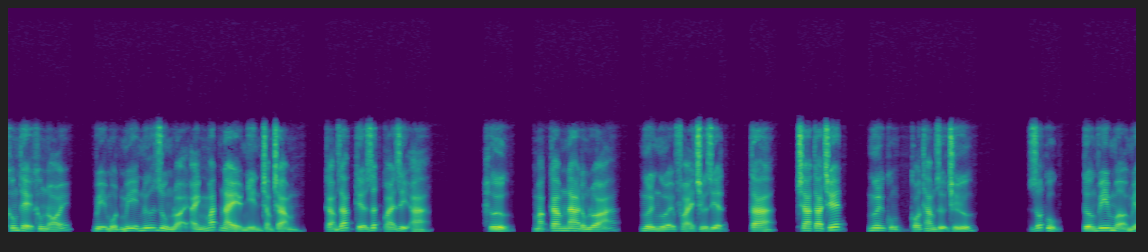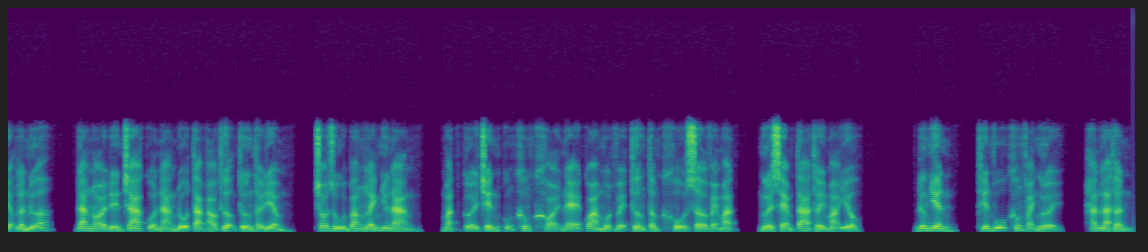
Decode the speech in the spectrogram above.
không thể không nói, bị một mỹ nữ dùng loại ánh mắt này nhìn chằm chằm, cảm giác kia rất quái dị à. Hừ, mặc cam na đồng lõa, người người phải trừ diệt, ta, cha ta chết, ngươi cũng có tham dự chứ. Rốt cục, tường vi mở miệng lần nữa đang nói đến cha của nàng đỗ tạp áo thượng tướng thời điểm, cho dù băng lãnh như nàng, mặt cười trên cũng không khỏi né qua một vệ thương tâm khổ sở vẻ mặt, người xem ta thấy mà yêu. Đương nhiên, thiên vũ không phải người, hắn là thần,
